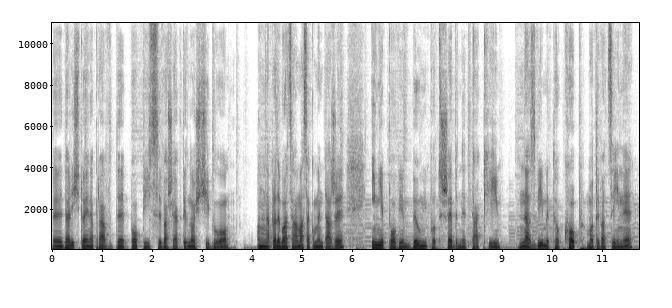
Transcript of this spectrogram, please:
Yy, Daliście tutaj naprawdę popis Waszej aktywności, było naprawdę była cała masa komentarzy i nie powiem, był mi potrzebny taki, nazwijmy to kop motywacyjny, y,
